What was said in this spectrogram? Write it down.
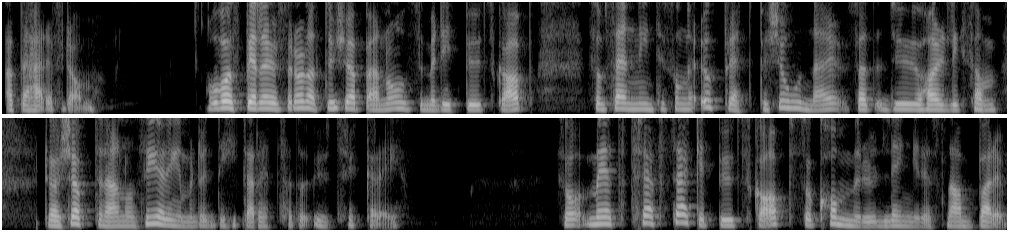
att det här är för dem. Och vad spelar det för roll att du köper annonser med ditt budskap som sen inte fångar upp rätt personer för att du har liksom, du har köpt den här annonseringen men du inte hittar rätt sätt att uttrycka dig. Så med ett träffsäkert budskap så kommer du längre snabbare,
